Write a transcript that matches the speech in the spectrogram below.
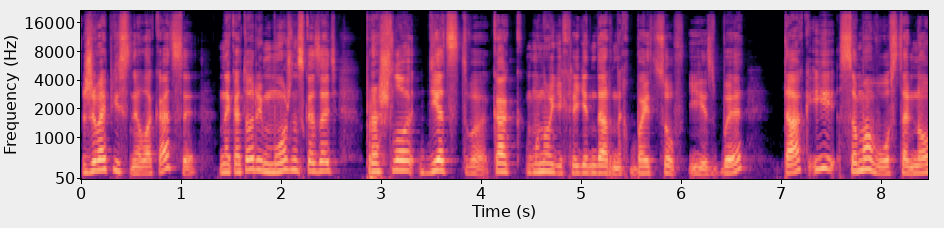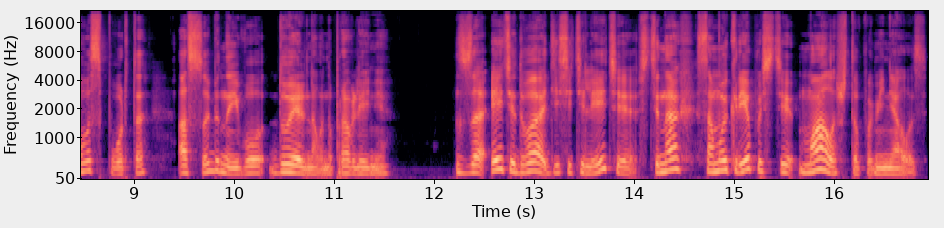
Живописная локация, на которой, можно сказать, прошло детство как многих легендарных бойцов ИСБ, так и самого стального спорта, особенно его дуэльного направления. За эти два десятилетия в стенах самой крепости мало что поменялось,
